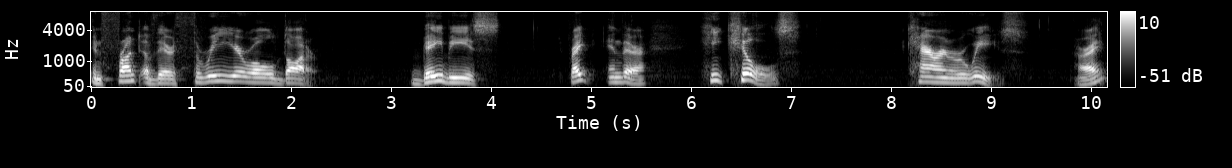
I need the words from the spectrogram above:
in front of their three year old daughter. Baby is right in there. He kills Karen Ruiz. All right?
